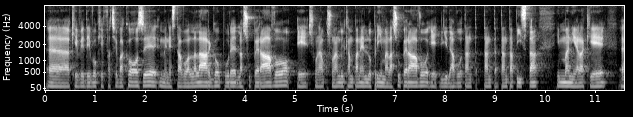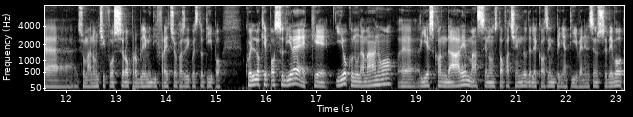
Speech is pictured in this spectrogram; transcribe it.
eh, che vedevo che faceva cose, me ne stavo alla larga oppure la superavo e suona, suonando il campanello prima la superavo e gli davo tanta, tanta, tanta pista in maniera che eh, insomma non ci fossero problemi di freccia o cose di questo tipo. Quello che posso dire è che io con una mano eh, riesco ad andare, ma se non sto facendo delle cose impegnative, nel senso se devo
